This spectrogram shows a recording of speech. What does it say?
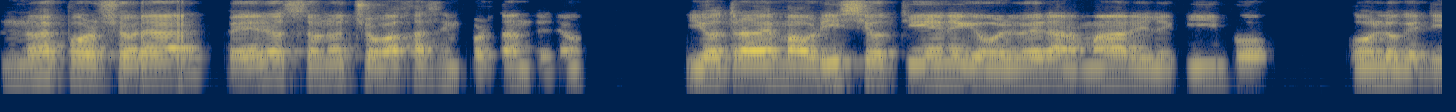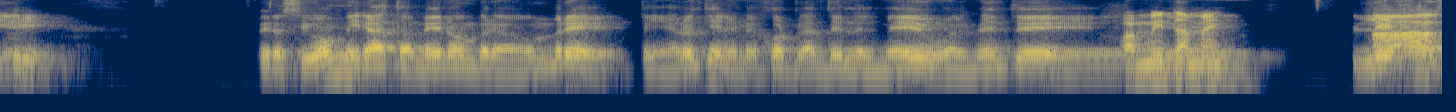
no es por llorar, pero son ocho bajas importantes, ¿no? Y otra vez Mauricio tiene que volver a armar el equipo con lo que tiene. Sí. Pero si vos mirás también hombre a hombre, Peñarol tiene mejor plantel del medio, igualmente. Para mí eh, también. Lejos, ah, eh.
